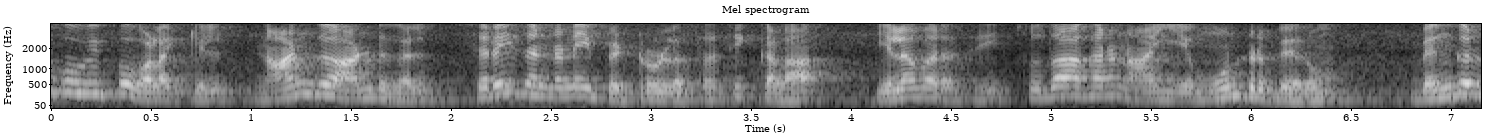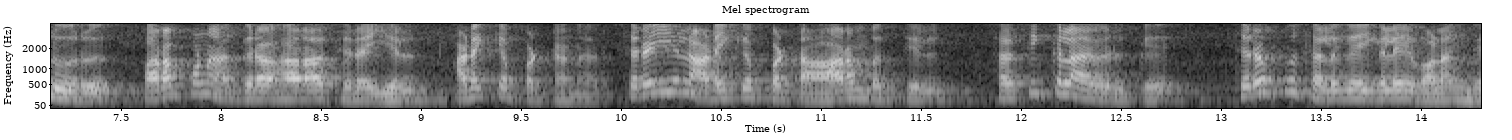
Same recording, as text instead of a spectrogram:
குவிப்பு வழக்கில் நான்கு ஆண்டுகள் சிறை தண்டனை பெற்றுள்ள சசிகலா இளவரசி சுதாகரன் ஆகிய மூன்று பேரும் பெங்களூரு பரப்பன அக்ரஹாரா சிறையில் அடைக்கப்பட்டனர். சிறையில் அடைக்கப்பட்ட ஆரம்பத்தில் சசிகலாவிற்கு சிறப்பு சலுகைகளை வழங்க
